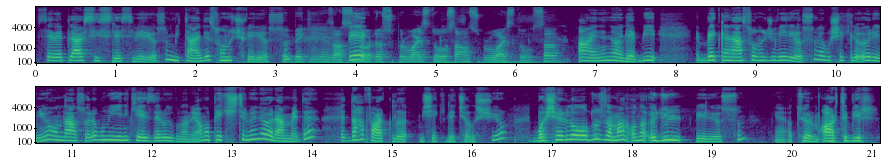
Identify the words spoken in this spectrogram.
sebepler silsilesi veriyorsun. Bir tane de sonuç veriyorsun. Beklediğiniz aslında Ve- orada supervised de olsa, unsupervised de olsa Aynen öyle. Bir beklenen sonucu veriyorsun ve bu şekilde öğreniyor. Ondan sonra bunu yeni kezdere uygulanıyor. Ama pekiştirmeli öğrenmede daha farklı bir şekilde çalışıyor. Başarılı olduğu zaman ona ödül veriyorsun. Yani atıyorum artı bir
